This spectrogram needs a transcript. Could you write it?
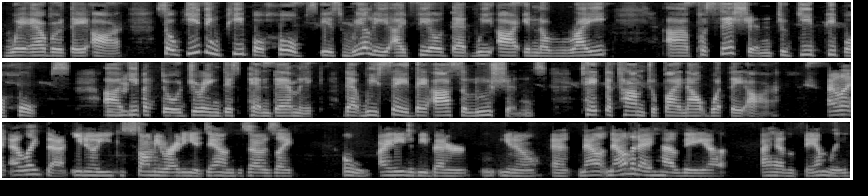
wherever they are? So giving people hopes is really i feel that we are in the right uh, position to give people hopes uh, mm-hmm. even though during this pandemic that we say there are solutions. Take the time to find out what they are. I like i like that. You know you saw me writing it down because i was like oh, I need to be better, you know, and now, now that I have a, uh, I have a family,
